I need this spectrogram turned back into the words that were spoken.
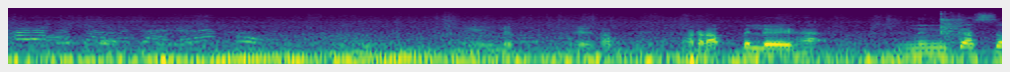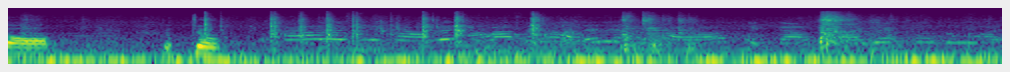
ถ้าเราไม่จ่ายมาจ่ายแล้วแรกผม นี่เลยครับรับไปเลยฮะหนึ่งกระสอบจุกถ้าเลยมีค่ะได้อยู่บ้านไปขอได้เลยนะคะเผ็ดกลางปลาร้าแยกเครื่องด้วย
